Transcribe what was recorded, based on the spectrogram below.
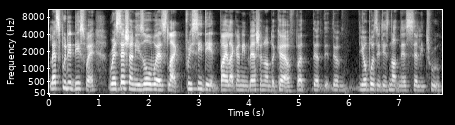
let's put it this way: recession is always like preceded by like an inversion on the curve, but the the, the opposite is not necessarily true.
